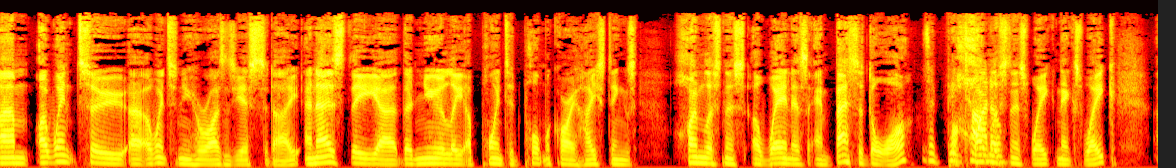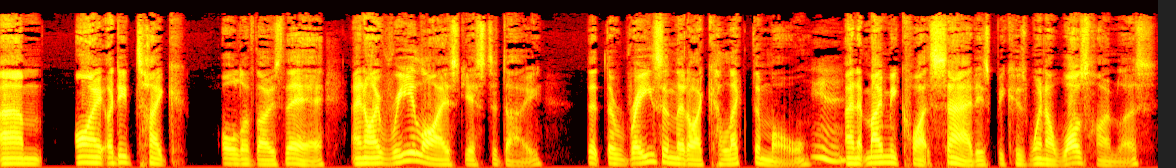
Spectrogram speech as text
Um, I went to uh, I went to New Horizons yesterday, and as the uh, the newly appointed Port Macquarie Hastings Homelessness Awareness Ambassador It's a big for title. Homelessness Week next week, um, I I did take all of those there, and I realised yesterday that the reason that I collect them all, Yeah. and it made me quite sad, is because when I was homeless,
